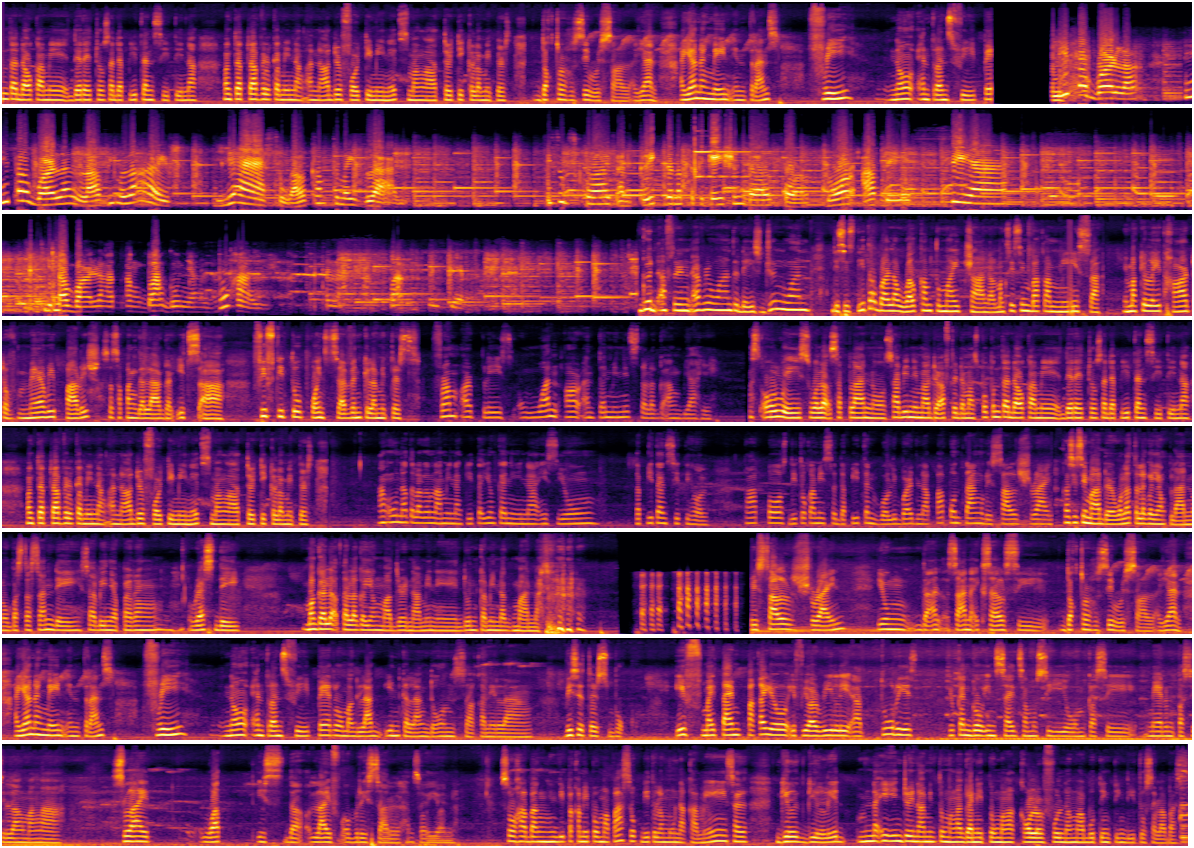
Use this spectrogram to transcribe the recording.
pupunta daw kami diretso sa Dapitan City na magta-travel kami ng another 40 minutes, mga 30 kilometers. Dr. Jose Rizal. Ayan. Ayan ang main entrance. Free, no entrance fee. Tita Barla, Tita Barla Loving Life. Yes, welcome to my vlog. Please subscribe and click the notification bell for more updates. See ya! Tita Barla at ang bago niyang buhay. Bagong. Good afternoon everyone. Today is June 1. This is Tita Barla. Welcome to my channel. Magsisimba kami sa Immaculate Heart of Mary Parish sa Sapang Dalaga. It's uh, 52.7 kilometers from our place. 1 hour and 10 minutes talaga ang biyahe. As always, wala sa plano. Sabi ni Mother after the mass, pupunta daw kami diretso sa Dapitan City na magta-travel kami ng another 40 minutes, mga 30 kilometers. Ang una talagang namin nakita, yung kanina is yung Dapitan City Hall. Tapos, dito kami sa Dapitan Boulevard na papuntang Rizal Shrine. Kasi si Mother, wala talaga yung plano. Basta Sunday, sabi niya parang rest day. Magala talaga yung mother namin eh. Doon kami nagmana. Rizal Shrine, yung daan, saan na-exile si Dr. Jose Rizal. Ayan. Ayan ang main entrance. Free, no entrance fee, pero mag-log-in ka lang doon sa kanilang visitor's book. If may time pa kayo, if you are really a tourist, you can go inside sa museum kasi meron pa silang mga slide what is the life of Rizal. So, yon So, habang hindi pa kami pumapasok, dito lang muna kami sa gilid-gilid. Nai-enjoy namin tong mga ganitong mga colorful ng mga butingting dito sa labas.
